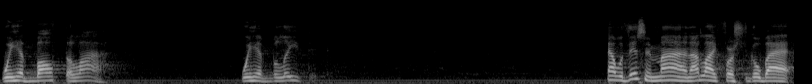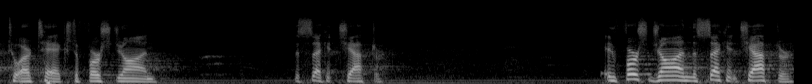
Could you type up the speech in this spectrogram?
we have bought the lie. We have believed it. Now, with this in mind, I'd like for us to go back to our text, to 1 John, the second chapter. In 1 John, the second chapter,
